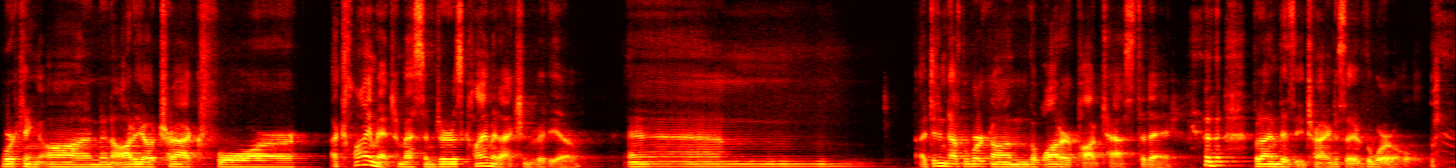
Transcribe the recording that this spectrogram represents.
working on an audio track for a climate messengers climate action video. And I didn't have to work on the water podcast today, but I'm busy trying to save the world.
